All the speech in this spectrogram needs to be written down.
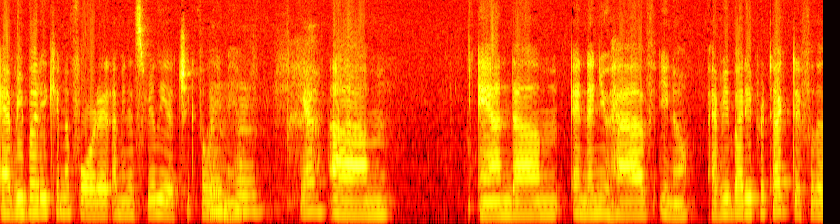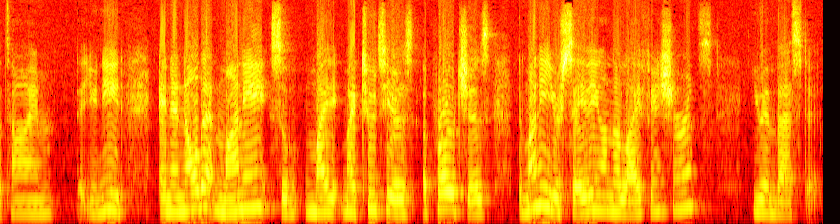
Everybody can afford it. I mean, it's really a Chick Fil A mm-hmm. meal. Yeah. Um, and um, and then you have you know everybody protected for the time that you need. And then all that money so my my two tiers approach is the money you're saving on the life insurance you invest it.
